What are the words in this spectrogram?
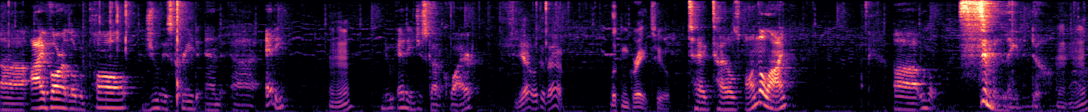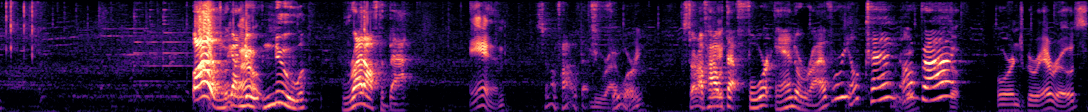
Uh, Ivar and Logan Paul, Julius Creed, and uh, Eddie. Mm-hmm. New Eddie just got acquired. Yeah, look at that. Looking great too. Tag titles on the line. Uh, we go simulated. Mm-hmm. Oh, we Oh, got wow. new, new, right off the bat. And Start off hot with that New four. rivalry. Start off okay. high with that four and a rivalry. Okay, all right. Orange Guerreros.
